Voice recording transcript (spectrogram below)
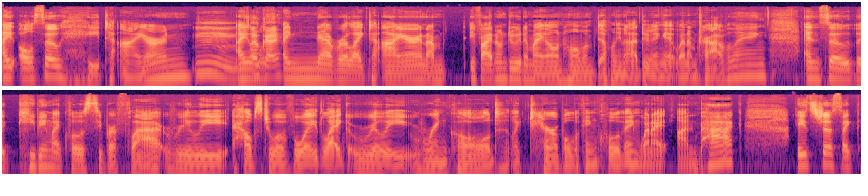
I also hate to iron. Mm, I okay. I never like to iron. I'm if I don't do it in my own home, I'm definitely not doing it when I'm traveling. And so the keeping my clothes super flat really helps to avoid like really wrinkled, like terrible looking clothing when I unpack. It's just like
